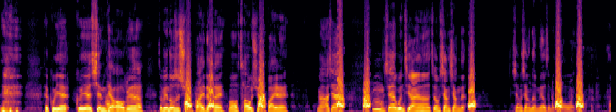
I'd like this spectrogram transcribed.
这龟爷龟爷线条哦，龟爷这边都是雪白的嘞，哦，超雪白嘞，啊，现在嗯，现在闻起来啊，这种香香的。香香的，没有什么臭味。好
